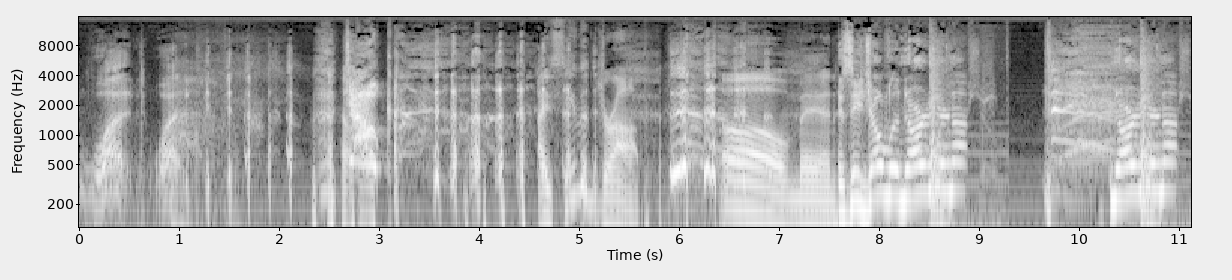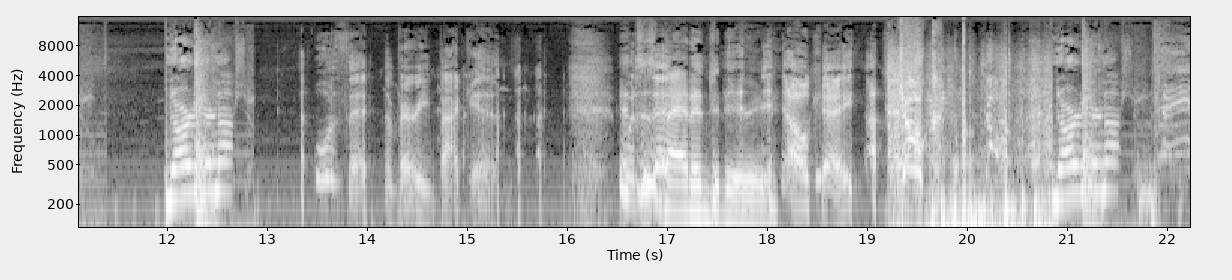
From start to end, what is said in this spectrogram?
what? What? Joke. I see the drop. Oh man. Is he Joe Lunardi or not? Lunardi or not? Lunardi or not? What was that? The very back end. It's is just that? bad engineering. Okay. Joke! Lunardi or not?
